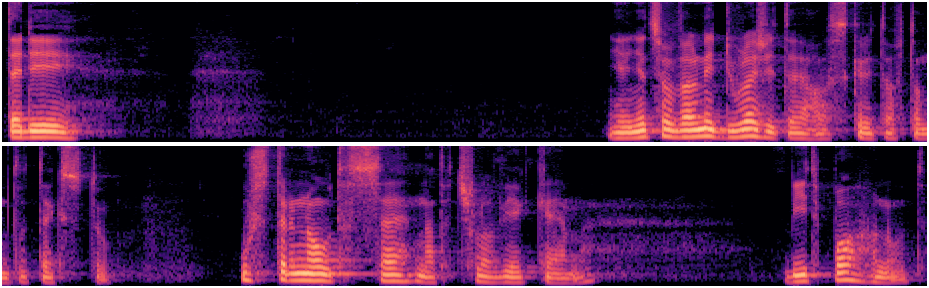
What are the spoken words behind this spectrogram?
Tedy je něco velmi důležitého skryto v tomto textu. Ustrnout se nad člověkem, být pohnut,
